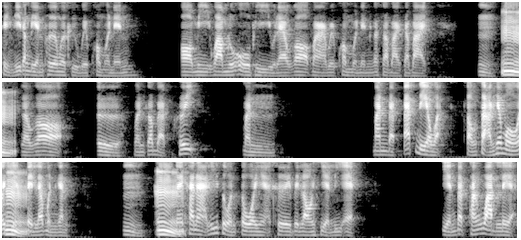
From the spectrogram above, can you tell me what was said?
สิ่งที่ต้องเรียนเพิ่มก็คือเว็บคอมโพเนนต์พอมีความรู้ OP อยู่แล้วก็มา web component ก็สบายสบายๆอืม อืม แล้วก็ เออ มันก็แบบ เฮ้ย มัน มันแบบแป๊บเดียวอะสองสามชั่วโมงก็เขียนเป็นแล้วเหมือนกัน อืมอืมในขณะที่ส่วนตัวเนี่ย เคยไปลองเขียน Reactเขียนแบบทั้งวันเลยอะ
